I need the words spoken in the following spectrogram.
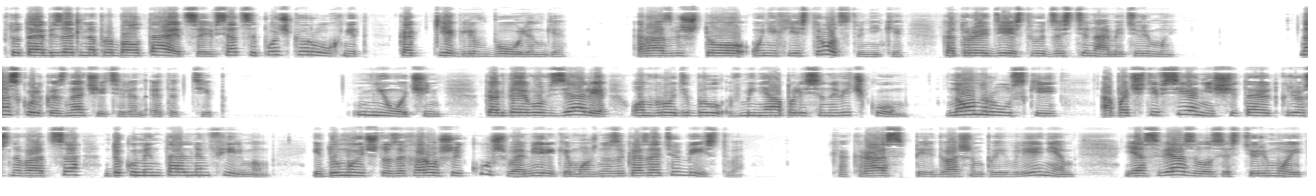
Кто-то обязательно проболтается, и вся цепочка рухнет — как кегли в боулинге. Разве что у них есть родственники, которые действуют за стенами тюрьмы. Насколько значителен этот тип? Не очень. Когда его взяли, он вроде был в Миннеаполисе новичком, но он русский, а почти все они считают «Крестного отца» документальным фильмом и думают, что за хороший куш в Америке можно заказать убийство. Как раз перед вашим появлением я связывался с тюрьмой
